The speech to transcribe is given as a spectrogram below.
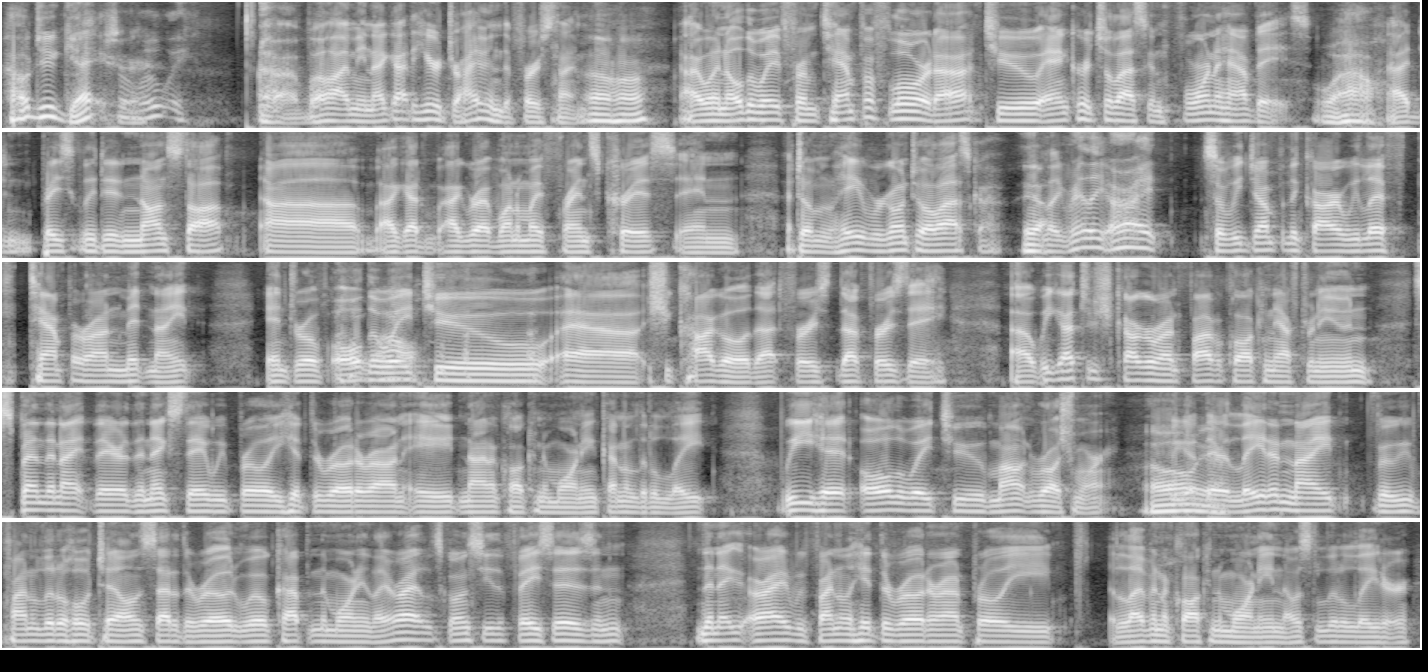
How'd you get here? Absolutely. Uh, well, I mean, I got here driving the first time. Uh huh. I went all the way from Tampa, Florida to Anchorage, Alaska in four and a half days. Wow. I did, basically did it nonstop. Uh, I got I grabbed one of my friends, Chris, and I told him, "Hey, we're going to Alaska." Yeah. I'm like, really? All right. So we jumped in the car. We left Tampa around midnight and drove all Oh, the wow. way to uh, Chicago that first that first day. Uh, we got to Chicago around five o'clock in the afternoon. Spend the night there. The next day, we probably hit the road around eight, nine o'clock in the morning, kind of a little late. We hit all the way to Mount Rushmore. Oh, we got yeah. there late at night. We found a little hotel on the side of the road. We woke up in the morning, like, all right, let's go and see the faces. And then, all right, we finally hit the road around probably 11 o'clock in the morning. That was a little later.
